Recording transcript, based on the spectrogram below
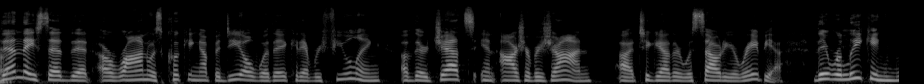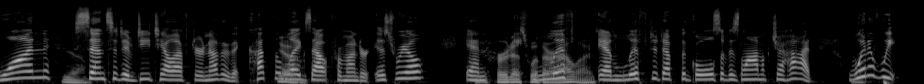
Then they said that Iran was cooking up a deal where they could have refueling of their jets in Azerbaijan uh, together with Saudi Arabia. They were leaking one sensitive detail after another that cut the Yeah. legs out from under Israel and hurt us with our allies. and lifted up the goals of Islamic Jihad. When have we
